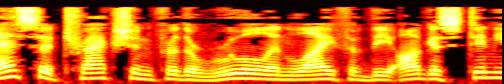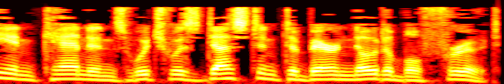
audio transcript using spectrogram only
S attraction for the rule and life of the Augustinian canons which was destined to bear notable fruit.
